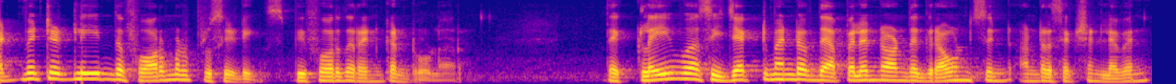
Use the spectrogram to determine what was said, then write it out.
Admittedly, in the former proceedings before the rent controller, the claim was ejectment of the appellant on the grounds in, under section 11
